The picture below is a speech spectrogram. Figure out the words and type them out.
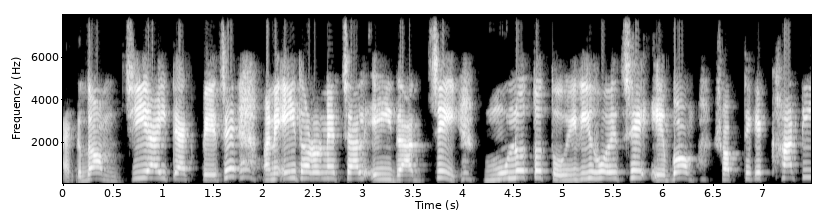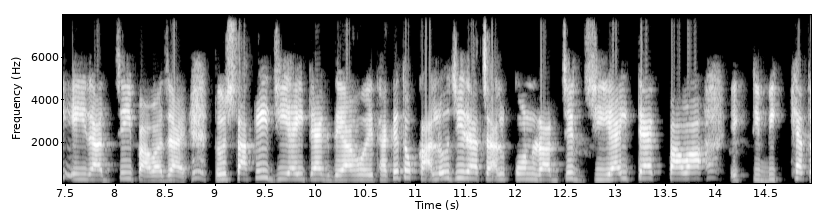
একদম জিআই ট্যাগ পেয়েছে। মানে এই ধরনের চাল এই রাজ্যেই মূলত তৈরি হয়েছে এবং সব থেকে খাঁটি এই রাজ্যেই পাওয়া যায়। তো তাকেই জিআই ট্যাগ দেওয়া হয়ে থাকে। তো কালো জিরা চাল কোন রাজ্যের জিআই ট্যাগ পাওয়া একটি বিখ্যাত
